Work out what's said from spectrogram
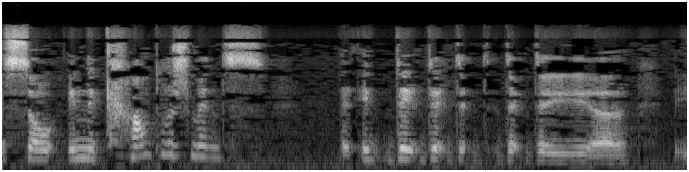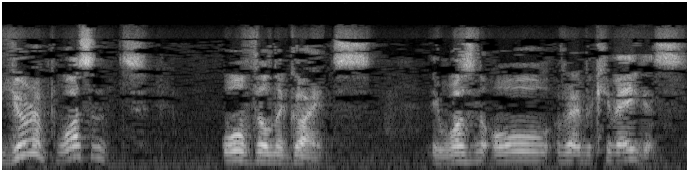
So in accomplishments, it, the, the, the, the uh, Europe wasn't all Vilna Gaons. It wasn't all Rebbe Akiva Eigers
